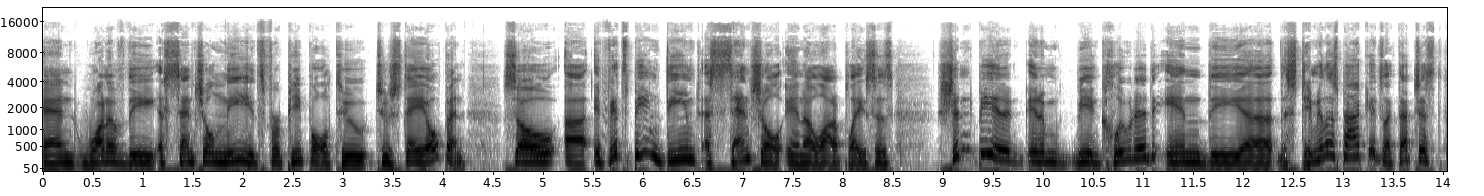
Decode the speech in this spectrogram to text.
and one of the essential needs for people to to stay open. So uh, if it's being deemed essential in a lot of places, shouldn't be be included in the uh, the stimulus package? Like that just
